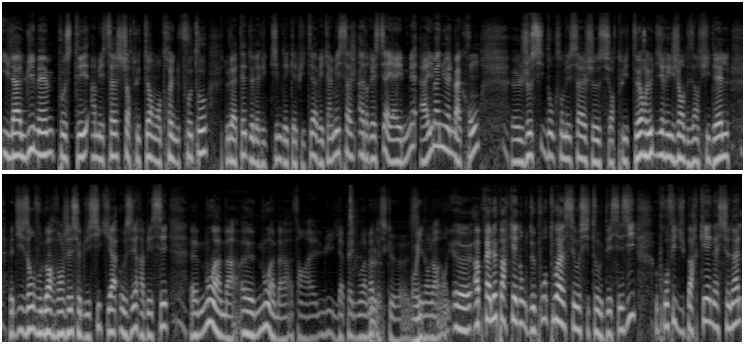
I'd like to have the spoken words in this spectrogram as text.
il a lui-même posté un message sur Twitter montrant une photo de la tête de la victime décapitée avec un message adressé à, Em- à Emmanuel Macron. Euh, je cite donc son message sur Twitter le dirigeant des infidèles disant vouloir venger celui-ci qui a osé rabaisser. Euh, Mohamed. Enfin, lui il l'appelle Euh, parce que c'est oui. dans leur langue. Après, le parquet donc de Pontoise s'est aussitôt dessaisi au profit du parquet national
